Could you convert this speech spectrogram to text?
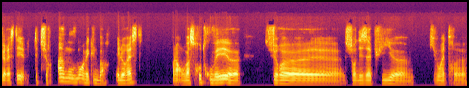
vais rester peut-être sur un mouvement avec une barre. Et le reste, on va se retrouver euh, sur, euh, sur des appuis euh, qui vont être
